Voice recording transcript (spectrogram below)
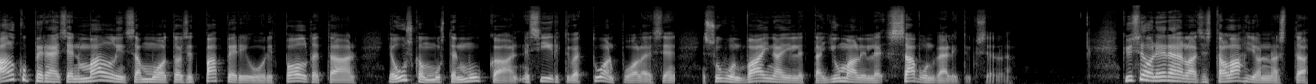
Alkuperäisen mallinsa muotoiset paperiuurit poltetaan ja uskomusten mukaan ne siirtyvät tuon puoleiseen suvun vainajille tai jumalille savun välityksellä. Kyse on eräänlaisesta lahjonnasta,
